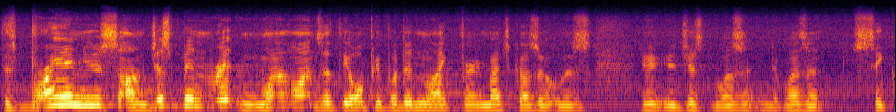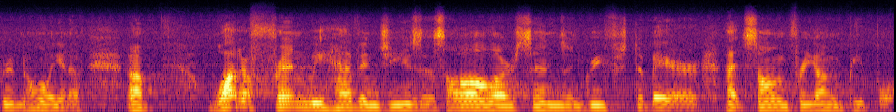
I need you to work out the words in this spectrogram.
This brand new song, just been written. One of the ones that the old people didn't like very much because it was, it, it, just wasn't, it wasn't sacred and holy enough. Uh, what a friend we have in Jesus, all our sins and griefs to bear. That song for young people.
